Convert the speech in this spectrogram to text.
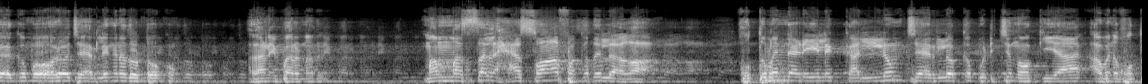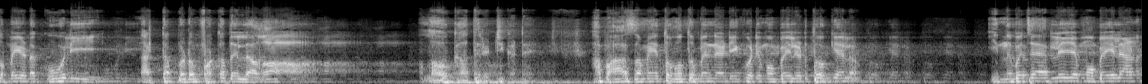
കേൾക്കുമ്പോ ഓരോ ചെരലിങ്ങനെ തൊട്ട് നോക്കും. അതാണ് ഈ പറഞ്ഞത്. ഹുത്തുബന്റെ അടിയിൽ കല്ലും ചെരലും ഒക്കെ പിടിച്ചു നോക്കിയാൽ അവന് ഹുത്തുബയുടെ കൂലി നഷ്ടപ്പെടും. ഫക്കത്തില്ല അള്ളാഹു കാത്ത് രക്ഷിക്കട്ടെ. അപ്പൊ ആ സമയത്ത് ഹുത്തുബന്റെ അടിയിൽ കൂടി മൊബൈൽ എടുത്ത് നോക്കിയാലോ? ഇന്നിപ്പോ ചേരൽ മൊബൈലാണ്.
